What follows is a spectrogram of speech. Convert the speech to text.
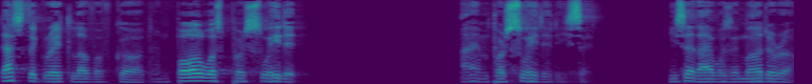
That's the great love of God. And Paul was persuaded. I am persuaded, he said. He said, I was a murderer.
